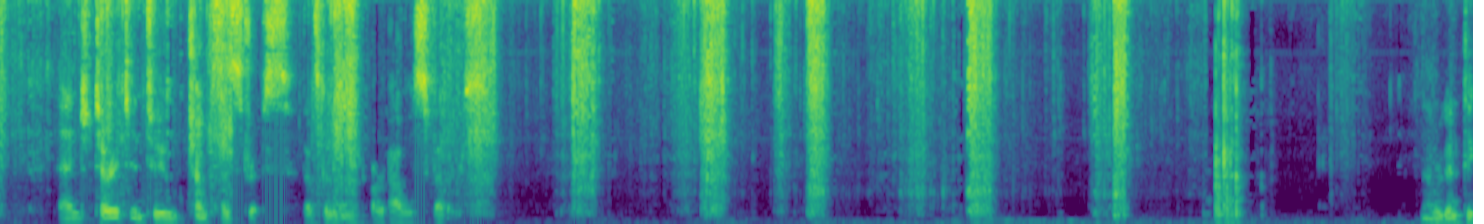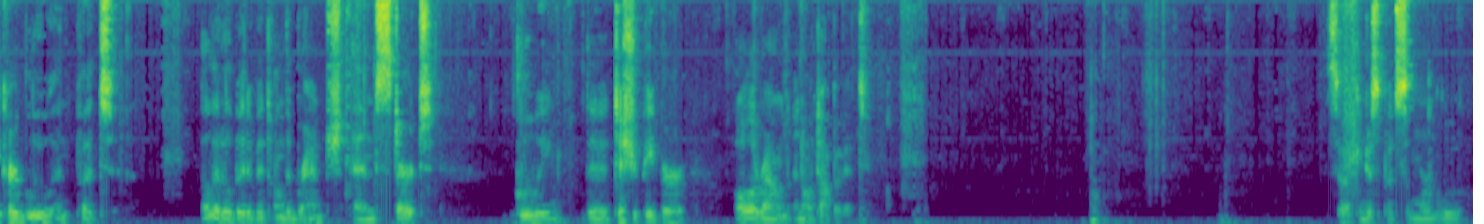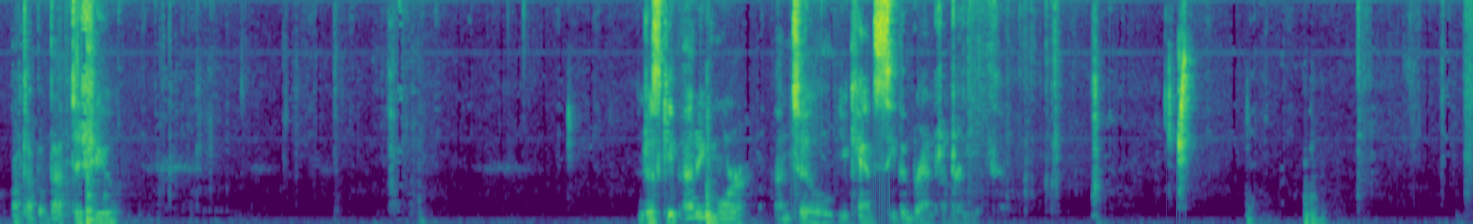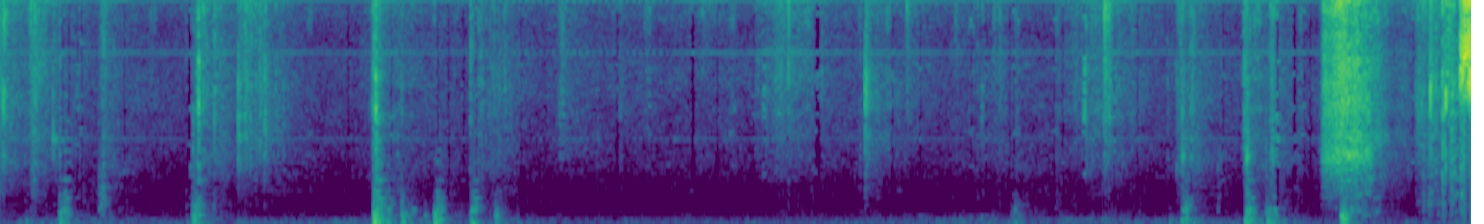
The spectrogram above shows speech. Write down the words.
and tear it into chunks and strips. That's going to be our owl's feathers. Now we're going to take our glue and put a little bit of it on the branch and start gluing the tissue paper all around and on top of it. So I can just put some more glue on top of that tissue. And just keep adding more until you can't see the branch underneath.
